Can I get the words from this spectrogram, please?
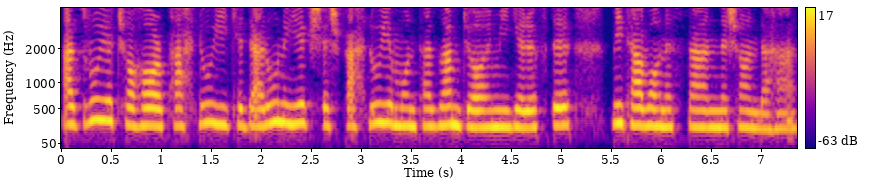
از روی چهار پهلویی که درون یک شش پهلوی منتظم جای می گرفته می توانستند نشان دهند.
